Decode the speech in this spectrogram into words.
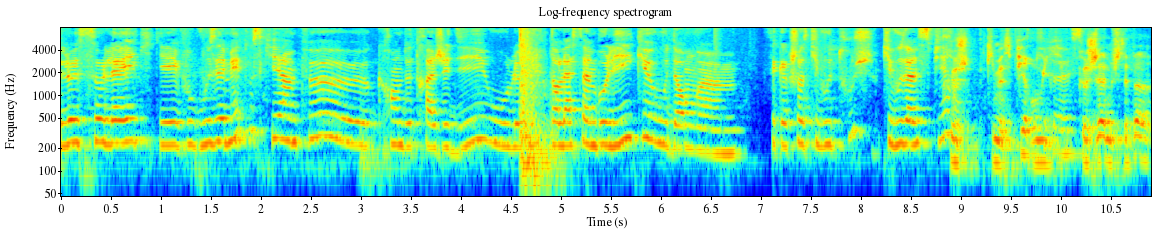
le soleil qui est. Vous, vous aimez tout ce qui est un peu euh, grande tragédie, ou le, dans la symbolique, ou dans. C'est quelque chose qui vous touche, qui vous inspire Que je- qui m'inspire, oui, que j'aime. Je sais pas,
